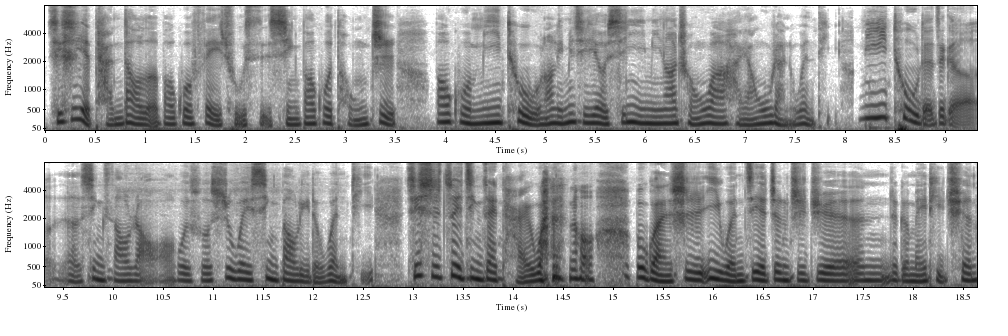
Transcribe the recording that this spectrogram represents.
其实也谈到了，包括废除死刑，包括同志，包括 Me Too，然后里面其实也有新移民啊、宠物啊、海洋污染的问题。Me Too 的这个呃性骚扰啊，或者说数位性暴力的问题，其实最近在台湾哦，不管是艺文界、政治圈、这个媒体圈。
